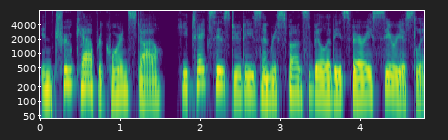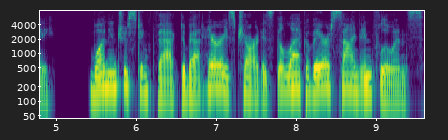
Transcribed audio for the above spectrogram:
In true Capricorn style, he takes his duties and responsibilities very seriously. One interesting fact about Harry's chart is the lack of air sign influence.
